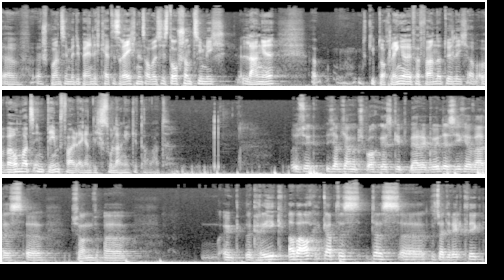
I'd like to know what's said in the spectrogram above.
äh, sparen Sie mir die Peinlichkeit des Rechnens, aber es ist doch schon ziemlich lange. Äh, es gibt auch längere Verfahren natürlich, aber warum hat es in dem Fall eigentlich so lange gedauert? Also, ich habe es angesprochen, es gibt mehrere Gründe. Sicher war das äh, schon äh, der Krieg, aber auch, ich glaube, das, das, äh, der Zweite Weltkrieg,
